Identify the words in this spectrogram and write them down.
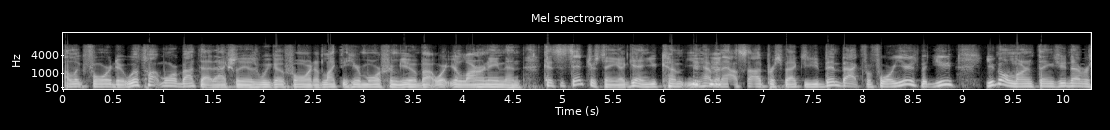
I look forward to. it. We'll talk more about that actually as we go forward. I'd like to hear more from you about what you're learning, and because it's interesting. Again, you come, you mm-hmm. have an mm-hmm. outside perspective. You've been back for four years, but you you're going to learn things you never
